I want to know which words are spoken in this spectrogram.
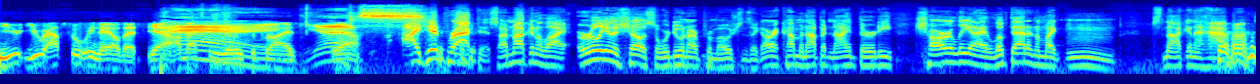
You you absolutely nailed it. Yeah, Dang, I'm actually really surprised. Yes. I did practice. I'm not gonna lie. Early in the show, so we're doing our promotions. Like, all right, coming up at 9:30, Charlie, and I looked at it. and I'm like, mm, it's not gonna happen.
